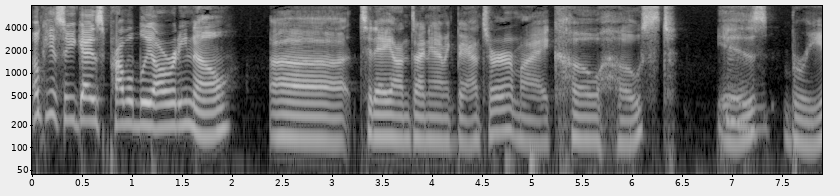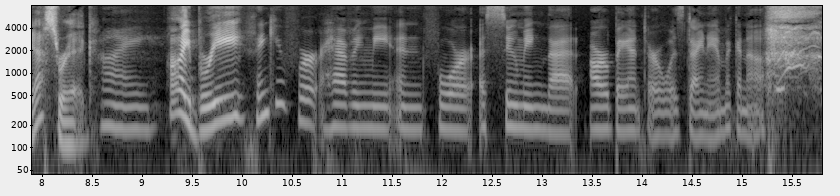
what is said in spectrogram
Okay, so you guys probably already know. Uh, today on Dynamic Banter, my co-host is mm-hmm. Bree Essrig. Hi. Hi, Bree. Thank you for having me and for assuming that our banter was dynamic enough.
